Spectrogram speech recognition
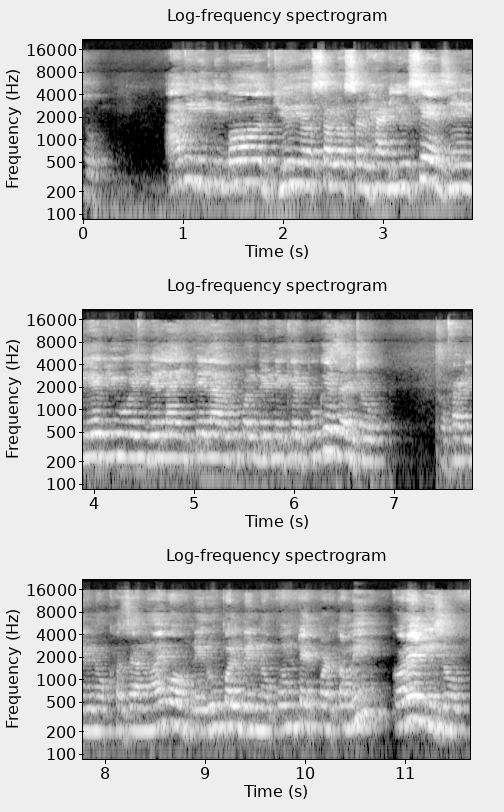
જો. આવી રીતે બધું અસલ અસલ હાડિયું છે. જેને લેવી હોય વહેલા પહેલાં રૂપલબેનને ઘેર ભૂગે જાય જો. તો હાડિયુંનો ખજાનો આવ્યો ને રૂપલબેનનો કોન્ટેક પણ તમે કરી લીજો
